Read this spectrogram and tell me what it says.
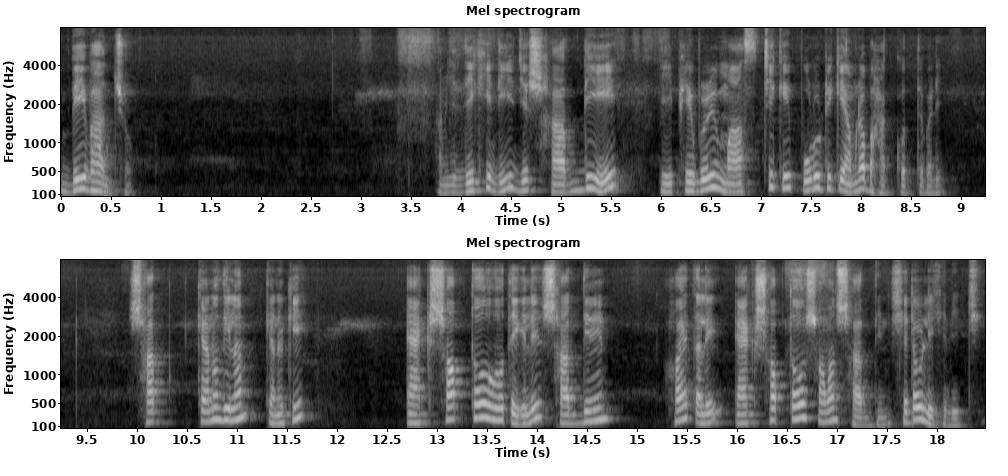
বিভাজ্য। আমি যদি দেখিয়ে দিই যে সাত দিয়ে এই ফেব্রুয়ারি মাসটিকে পুরোটিকে আমরা ভাগ করতে পারি। সাত কেন দিলাম? কেন কি? এক সপ্তাহ হতে গেলে সাত দিনের হয়, তাহলে এক সপ্তাহ সমান সাত দিন, সেটাও লিখে দিচ্ছি।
